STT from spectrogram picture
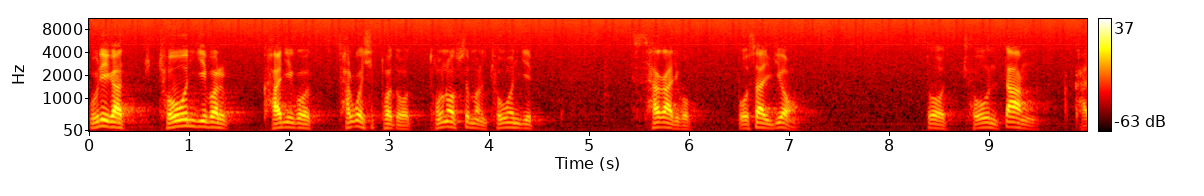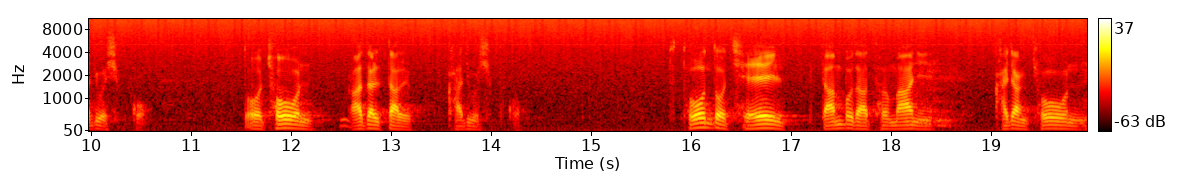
우리가 좋은 집을 가지고 살고 싶어도 돈 없으면 좋은 집 사가지고 못 살죠. 또 좋은 땅 가지고 싶고, 또 좋은 아들, 딸 가지고 싶고, 돈도 제일 남보다 더 많이 가장 좋은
